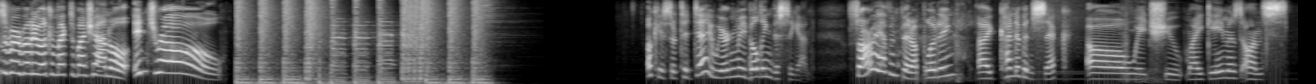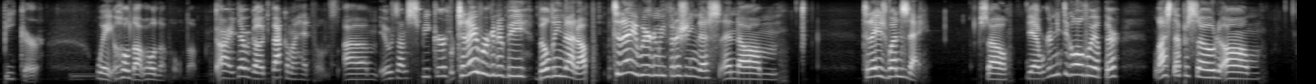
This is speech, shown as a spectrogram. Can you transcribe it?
What's up everybody, welcome back to my channel. Intro! Okay, so today we are going to be building this again. Sorry I haven't been uploading. I kind of been sick. Oh, wait, shoot. My game is on speaker. Wait, hold up, hold up, hold up. Alright, there we go. It's back on my headphones. Um, it was on speaker. Today we're going to be building that up. Today we're going to be finishing this, and, um, today's Wednesday. So, yeah, we're going to need to go all the way up there. Last episode, um,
